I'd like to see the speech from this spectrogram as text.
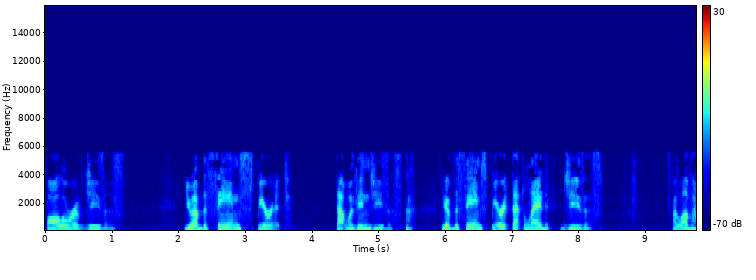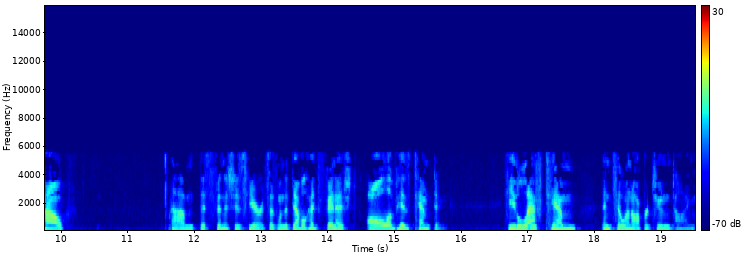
follower of Jesus, you have the same Spirit that was in Jesus. You have the same Spirit that led Jesus. I love how um, this finishes here. It says, When the devil had finished all of his tempting, he left him until an opportune time.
